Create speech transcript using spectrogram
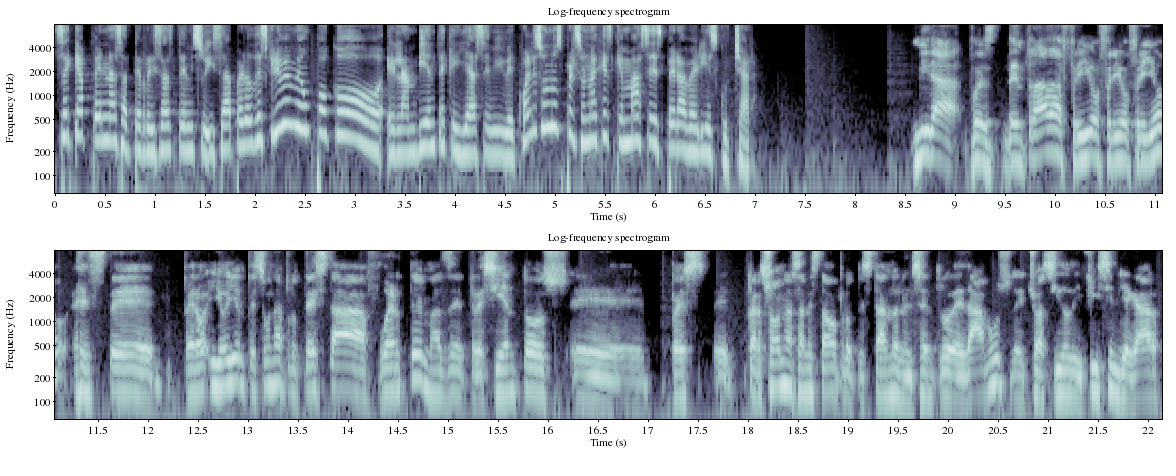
Sé que apenas aterrizaste en Suiza, pero descríbeme un poco el ambiente que ya se vive. ¿Cuáles son los personajes que más se espera ver y escuchar? Mira, pues de entrada frío, frío, frío, este, pero y hoy empezó una protesta fuerte, más de 300 eh, pues, eh, personas han estado protestando en el centro de Davos, de hecho ha sido difícil llegar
